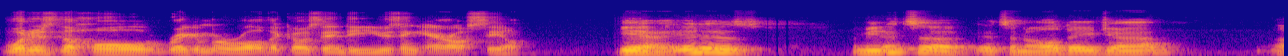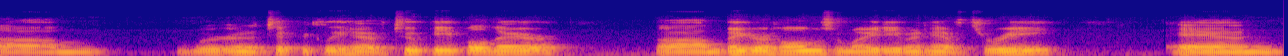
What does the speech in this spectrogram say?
what is the whole rigmarole that goes into using AeroSeal? Yeah, it is. I mean, it's a it's an all day job. Um, we're going to typically have two people there. Um, bigger homes, we might even have three, and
